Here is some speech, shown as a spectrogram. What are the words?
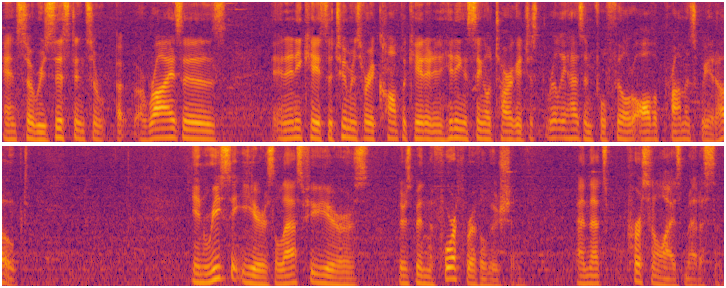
and so resistance ar uh, arises. In any case, the tumor is very complicated, and hitting a single target just really hasn't fulfilled all the promise we had hoped. In recent years, the last few years, there's been the fourth revolution, and that's personalized medicine.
